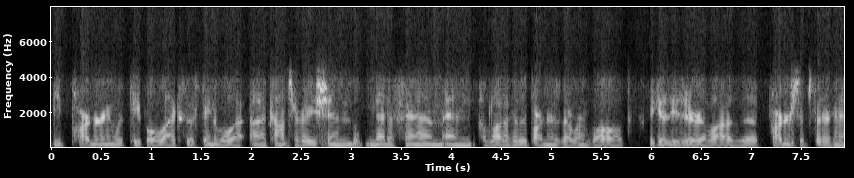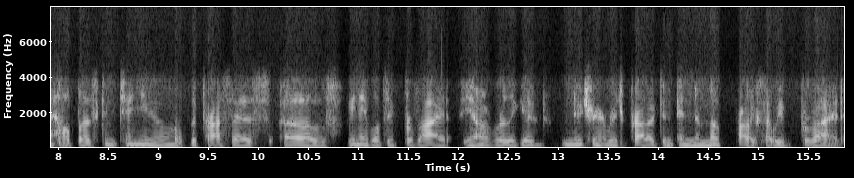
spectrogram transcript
be partnering with people like Sustainable uh, Conservation, Netafim, and a lot of the other partners that were involved because these are a lot of the partnerships that are going to help us continue the process of being able to provide, you know, a really good nutrient-rich product in, in the milk products that we provide.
